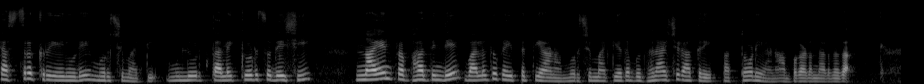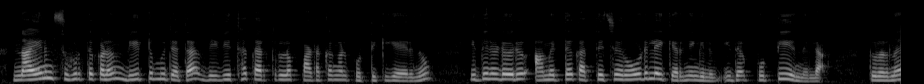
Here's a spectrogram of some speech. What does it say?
ശസ്ത്രക്രിയയിലൂടെ മുറിച്ചുമാറ്റി. മുല്ലൂർ തലയ്ക്കോട് സ്വദേശി നയൻ പ്രഭാതിന്റെ വലതു കൈപ്പത്തിയാണ് മുറിച്ചുമാറ്റിയത്. ബുധനാഴ്ച രാത്രി പത്തോടെയാണ് അപകടം നടന്നത്. നയനും സുഹൃത്തുക്കളും വീട്ടുമുറ്റത്ത് വിവിധ തരത്തിലുള്ള പടക്കങ്ങൾ പൊട്ടിക്കുകയായിരുന്നു. ഇതിനിടെ ഒരു അമിട്ട് കത്തിച്ച് റോഡിലേക്ക് എറിഞ്ഞെങ്കിലും ഇത് പൊട്ടിയിരുന്നില്ല. തുടർന്ന്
